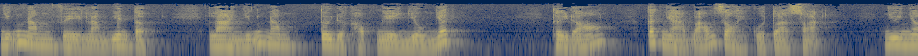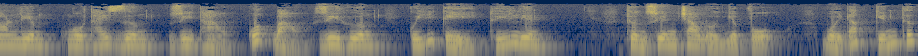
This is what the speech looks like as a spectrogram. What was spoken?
Những năm về làm biên tập là những năm tôi được học nghề nhiều nhất. Thời đó, các nhà báo giỏi của tòa soạn như Nho Liêm, Ngô Thái Dương, Duy Thảo, Quốc Bảo, Duy Hương, Quý Kỳ, Thúy Liên thường xuyên trao đổi nghiệp vụ, bồi đắp kiến thức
